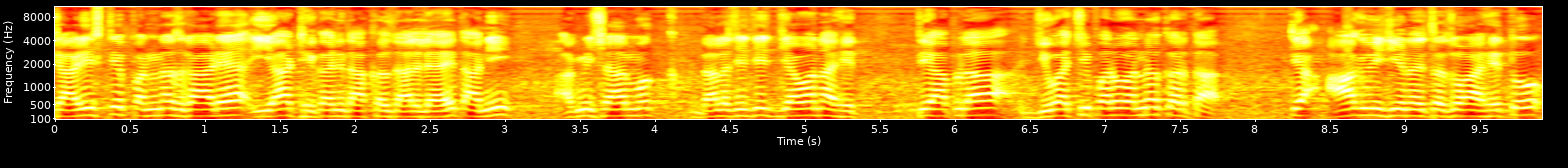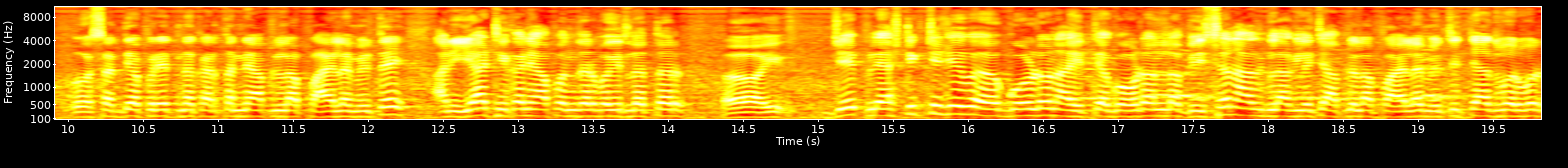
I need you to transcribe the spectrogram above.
चाळीस ते पन्नास गाड्या या ठिकाणी दाखल झालेल्या आहेत आणि अग्निशामक दलाचे जे जवान आहेत ते आपला जीवाची पर्वा न करता त्या आग विजिण्याचा जो आहे तो सध्या प्रयत्न करताना आपल्याला पाहायला मिळते आणि या ठिकाणी आपण जर बघितलं तर जे प्लॅस्टिकचे जे गोडाऊन आहेत त्या गोडाऊनला भीषण आग लागल्याचे आपल्याला पाहायला मिळते. त्याचबरोबर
